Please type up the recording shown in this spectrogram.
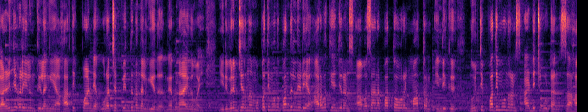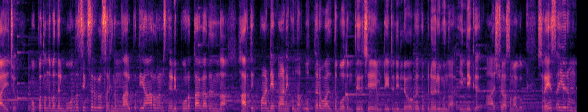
കഴിഞ്ഞ കളിയിലും തിളങ്ങിയ ഹാർദിക് പാണ്ഡ്യ ഉറച്ച പിന്തുണ നൽകിയത് നിർണായകമായി. ഇരുവരും ചേർന്ന് മുപ്പത്തിമൂന്ന് പന്തിൽ നേടിയ അറുപത്തിയഞ്ച് റൺസ് അവസാന പത്ത് ഓവറിൽ മാത്രം ഇന്ത്യയ്ക്ക് നൂറ്റി പതിമൂന്ന് റൺസ് അടിച്ചുകൂട്ടാൻ സഹായിച്ചു. മുപ്പത്തൊന്ന് പന്തിൽ മൂന്ന് സിക്സറുകൾ സഹിതം നാൽപ്പത്തിയാറ് റൺസ് നേടി പുറത്താകാതെ നിന്ന ഹാർദിക് പാണ്ഡ്യ കാണിക്കുന്ന ഉത്തരവാദിത്ത ബോധം തീർച്ചയായും ടി ട്വന്റി ലോകകപ്പിനൊരുങ്ങുന്ന ഇന്ത്യയ്ക്ക് ആശ്വാസമാകും. ശ്രേയസ് അയ്യരും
